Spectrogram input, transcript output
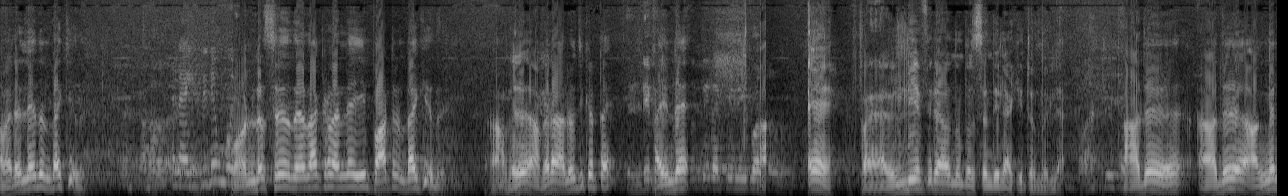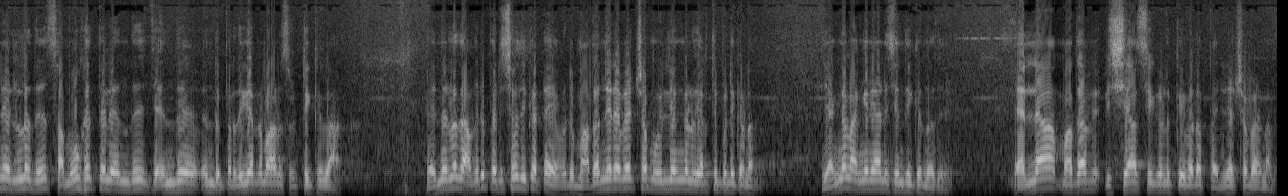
അവരല്ലേ ഇത് ഉണ്ടാക്കിയത്? കോൺഗ്രസ് നേതാക്കളല്ലേ ഈ പാട്ട് ഉണ്ടാക്കിയത്? അവർ അവരാലോചിക്കട്ടെ. അതിന്റെ ഏ എൽ ഡി എഫിനൊന്നും പ്രതിസന്ധിയിലാക്കിയിട്ടൊന്നുമില്ല. അത് അത് അങ്ങനെയുള്ളത് സമൂഹത്തിൽ എന്ത് എന്ത് എന്ത് പ്രതികരണമാണ് സൃഷ്ടിക്കുക എന്നുള്ളത് അവർ പരിശോധിക്കട്ടെ. ഒരു മതനിരപേക്ഷ മൂല്യങ്ങൾ ഉയർത്തിപ്പിടിക്കണം. ഞങ്ങൾ അങ്ങനെയാണ് ചിന്തിക്കുന്നത്. എല്ലാ മതവിശ്വാസികൾക്കും ഇവിടെ പരിരക്ഷ വേണം.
